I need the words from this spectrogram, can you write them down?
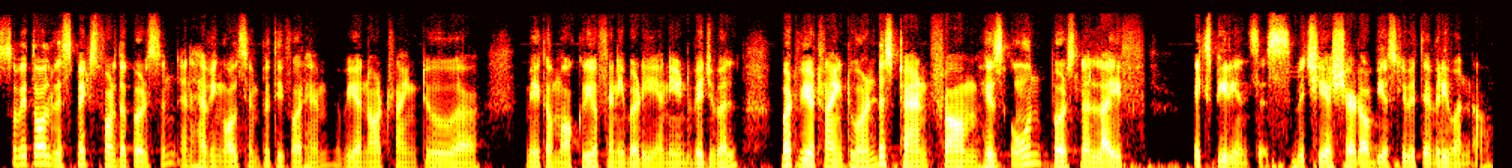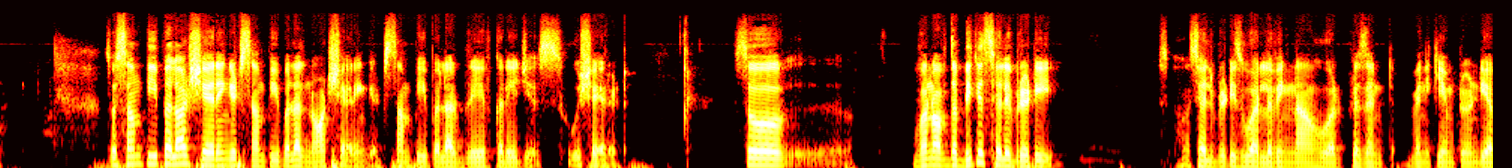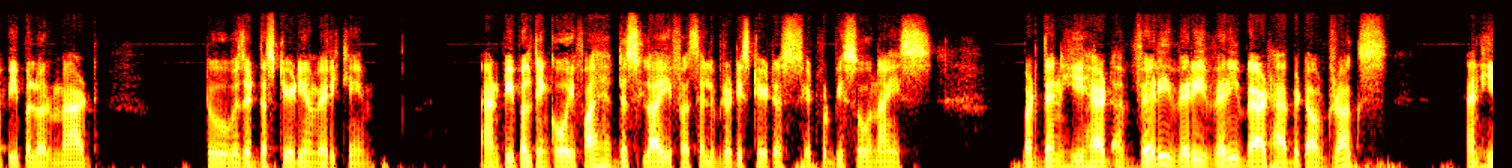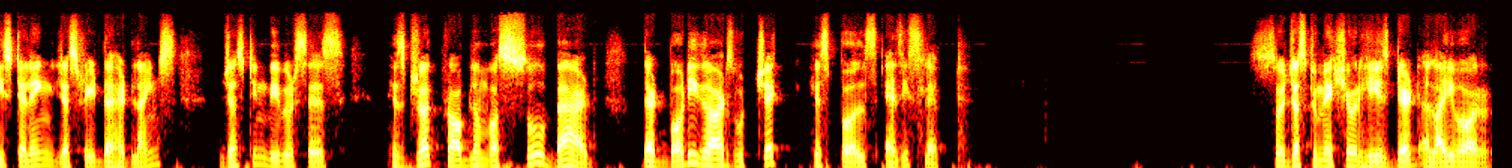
So, with all respects for the person and having all sympathy for him, we are not trying to uh, make a mockery of anybody, any individual, but we are trying to understand from his own personal life experiences, which he has shared obviously with everyone now. So, some people are sharing it, some people are not sharing it, some people are brave, courageous who share it. So, one of the biggest celebrity celebrities who are living now, who are present. When he came to India, people were mad to visit the stadium where he came. And people think, oh, if I have this life, a celebrity status, it would be so nice. But then he had a very, very, very bad habit of drugs. And he's telling, just read the headlines. Justin Bieber says his drug problem was so bad that bodyguards would check his pulse as he slept. So just to make sure he is dead, alive, or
